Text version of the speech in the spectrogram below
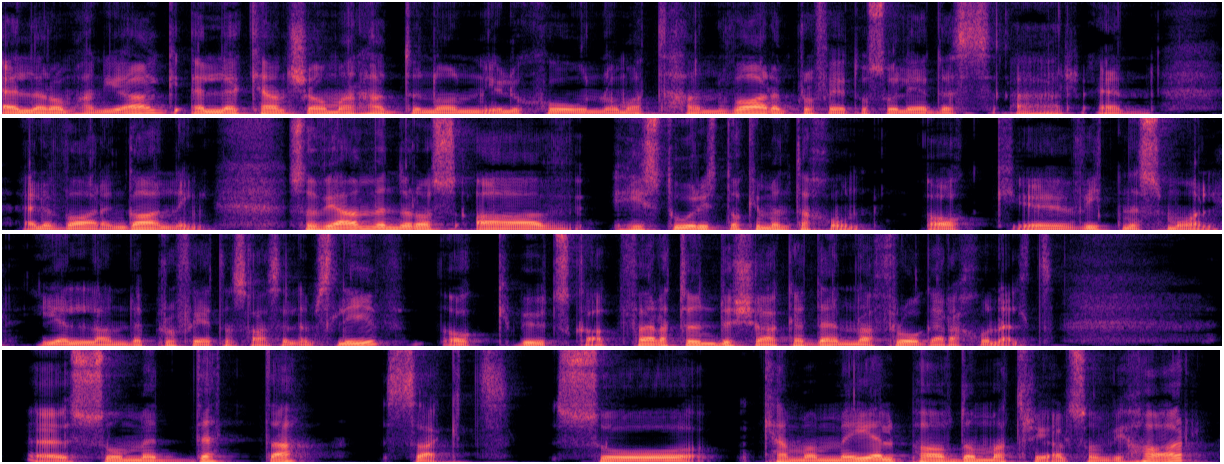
eller om han ljög eller kanske om han hade någon illusion om att han var en profet och således är en eller var en galning. Så vi använder oss av historisk dokumentation och eh, vittnesmål gällande profeten Salems liv och budskap för att undersöka denna fråga rationellt. Eh, så med detta sagt så kan man med hjälp av de material som vi har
